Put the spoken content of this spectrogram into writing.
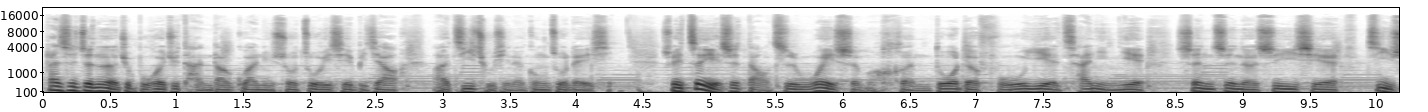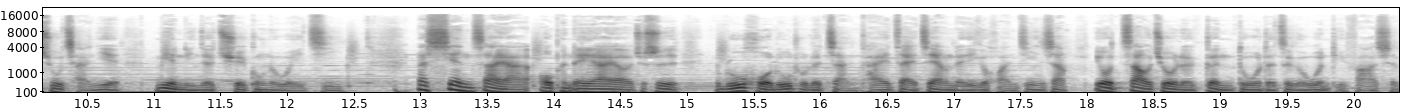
但是真的就不会去谈到关于说做一些比较啊、基础型的工作类型，所以这也是导致为什么很多的服务业、餐饮业，甚至呢是一些技术产业面临着缺工的危机。那现在啊，OpenAI 哦，就是如火如荼的展开在这样的一个环境上，又造就了更多的这个问题发生，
